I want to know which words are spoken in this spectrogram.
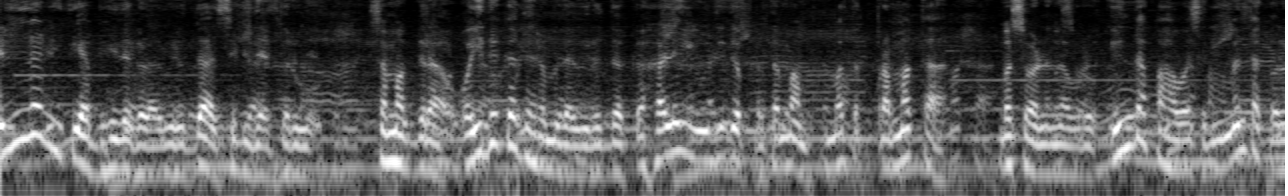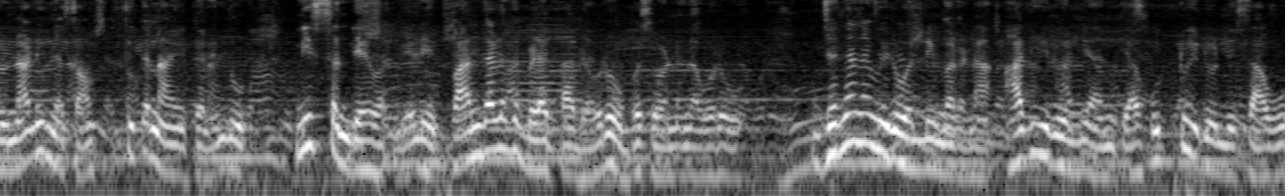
ಎಲ್ಲ ರೀತಿಯ ಭೇದಗಳ ವಿರುದ್ಧ ಸಿಡಿದೆದ್ದರು. ಸಮಗ್ರ ವೈದಿಕ ಧರ್ಮದ ವಿರುದ್ಧ ಕಹಳೆ ಯೂದಿದ ಪ್ರಥಮ ಪ್ರಮಥ ಪ್ರಮಥ ಬಸವಣ್ಣನವರು ಇಂದ ಪಾವ ಶ್ರೀಮಂತ ಕರುನಾಡಿನ ಸಾಂಸ್ಕೃತಿಕ ನಾಯಕರೆಂದು ನಿಸ್ಸಂದೇಹವಾಗಿ ಹೇಳಿ ಬಾಂದಳದ ಬೆಳಕಾದವರು ಬಸವಣ್ಣನವರು. ಜನನವಿರುವಲ್ಲಿ ಮರಣ ಆದಿ ಇರುವಲ್ಲಿ ಅಂತ್ಯ, ಹುಟ್ಟು ಇರುವಲ್ಲಿ ಸಾವು,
